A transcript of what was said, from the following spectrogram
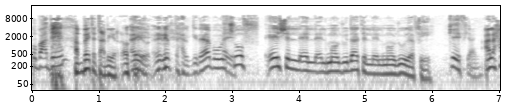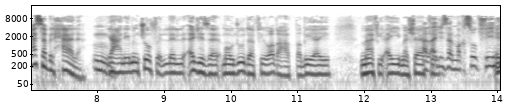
وبعدين؟ حبيت التعبير أوكي. أيوه نفتح الكتاب ونشوف إيش ال- ال- الموجودات اللي الموجودة فيه. كيف يعني؟ على حسب الحالة. مم. يعني بنشوف ال- الأجهزة موجودة في وضعها الطبيعي ما في أي مشاكل. الأجهزة المقصود فيها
